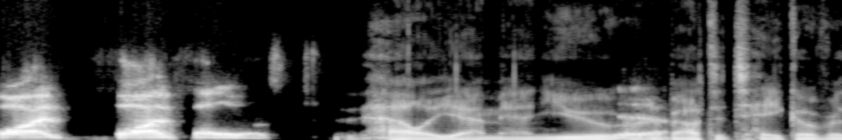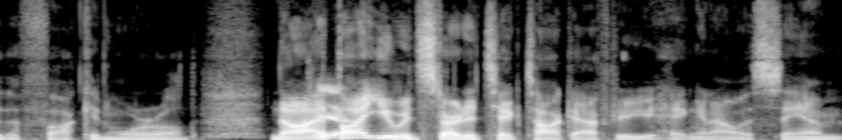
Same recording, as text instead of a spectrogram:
five five followers. Hell yeah, man. You are about to take over the fucking world. No, I Yeah. thought you would start a TikTok after you hanging out with Sam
